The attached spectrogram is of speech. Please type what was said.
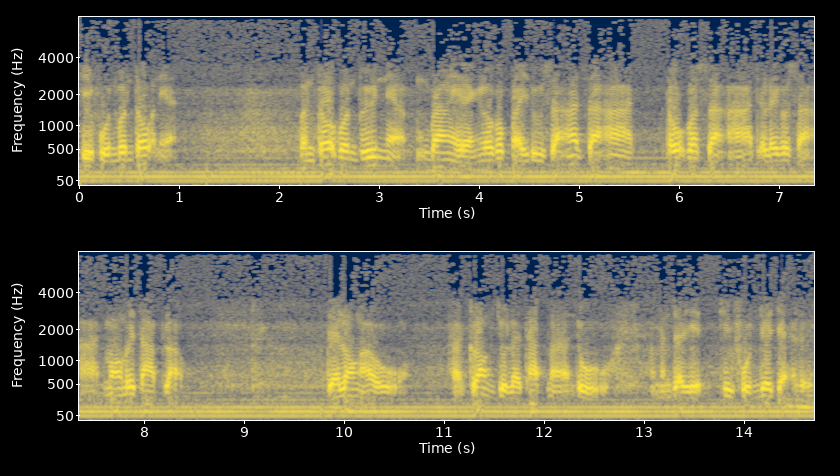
ขี้ฝุ่นบนโต๊ะเนี่ยบนโต๊ะบนพื้นเนี่ย บางแห่งเราก็ไปดูสะอาดสะอาด โต๊ะก็สะอาดอะไรก็สะอาดมองด้วยตาเปล่า แต่ลองเอากล้องจุลทรรศน์มาดู มันจะเห็นขี้ฝุ่นเยอะแยะเลย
